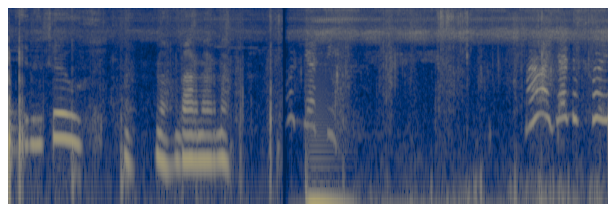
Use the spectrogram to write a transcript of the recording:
हेर्नुहोस् है ऊ ल बार मारमा केटी मामा केटी खोइ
